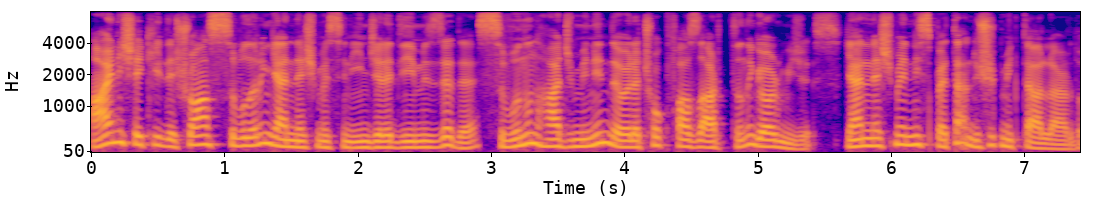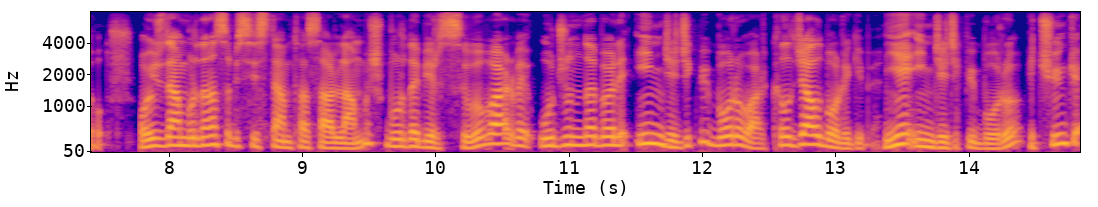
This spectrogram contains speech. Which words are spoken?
Aynı şekilde şu an sıvıların genleşmesini incelediğimizde de sıvının hacminin de öyle çok fazla arttığını görmeyeceğiz. Genleşme nispeten düşük miktarlarda olur. O yüzden burada nasıl bir sistem tasarlanmış? Burada bir sıvı var ve ucunda böyle incecik bir boru var. Kılcal boru gibi. Niye incecik bir boru? E çünkü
